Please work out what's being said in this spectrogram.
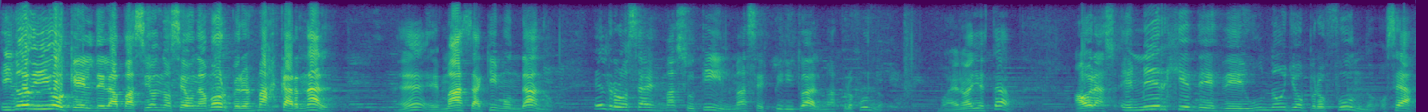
Y no digo que el de la pasión no sea un amor, pero es más carnal, ¿eh? es más aquí mundano. El rosa es más sutil, más espiritual, más profundo. Bueno, ahí está. Ahora, emerge desde un hoyo profundo. O sea,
